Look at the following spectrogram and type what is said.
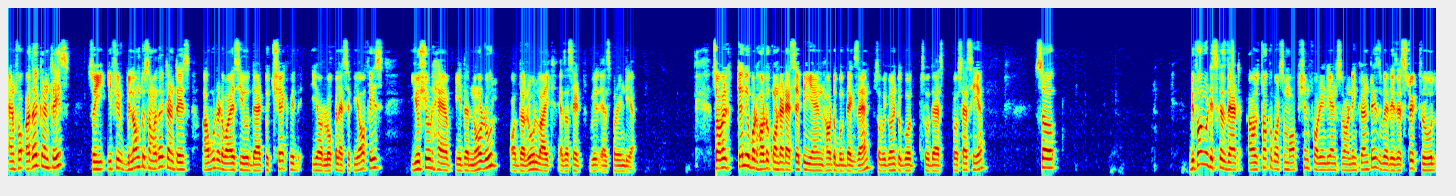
and for other countries so if you belong to some other countries i would advise you that to check with your local sap office you should have either no rule or the rule like as i said as per india. So i will tell you about how to contact sap and how to book the exam. So we're going to go through that process here. So before we discuss that, I'll talk about some option for India and surrounding countries where there's a strict rule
